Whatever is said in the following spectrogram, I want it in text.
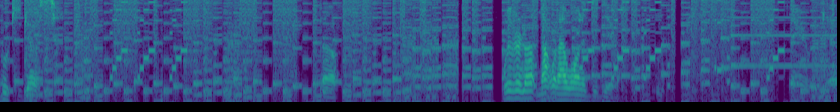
Spooky ghost. Oh. Believe it or not, not what I wanted to do. There we go.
